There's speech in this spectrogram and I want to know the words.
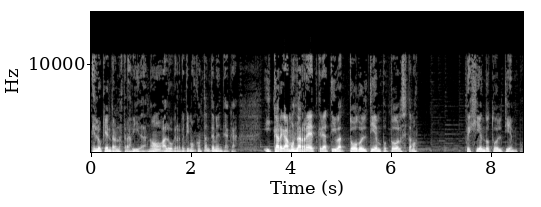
es lo que entra en nuestras vidas, ¿no? Algo que repetimos constantemente acá. Y cargamos la red creativa todo el tiempo, todos los estamos tejiendo todo el tiempo.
